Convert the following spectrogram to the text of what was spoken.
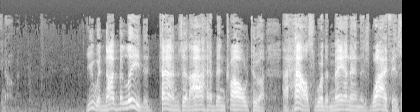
You know, you would not believe the times that I have been called to a, a house where the man and his wife is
